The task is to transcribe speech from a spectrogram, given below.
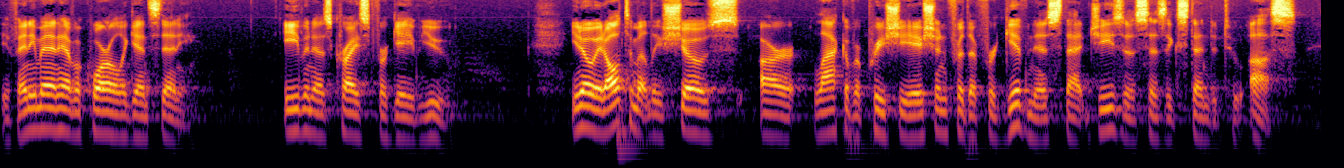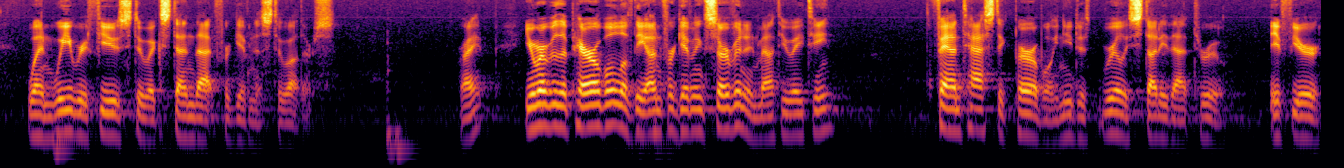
If any man have a quarrel against any, even as Christ forgave you. You know, it ultimately shows our lack of appreciation for the forgiveness that Jesus has extended to us when we refuse to extend that forgiveness to others right? You remember the parable of the unforgiving servant in Matthew 18? Fantastic parable. You need to really study that through. If you're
